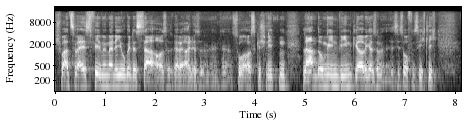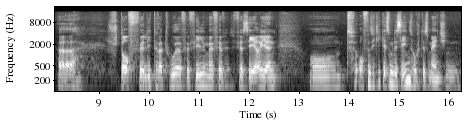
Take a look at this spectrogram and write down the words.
Schwarz-Weiß-Filme in meiner Jugend, das sah aus, als wäre alles äh, so ausgeschnitten. Landung in Wien, glaube ich. Also es ist offensichtlich äh, Stoff für Literatur, für Filme, für, für Serien. Und offensichtlich geht es um die Sehnsucht des Menschen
